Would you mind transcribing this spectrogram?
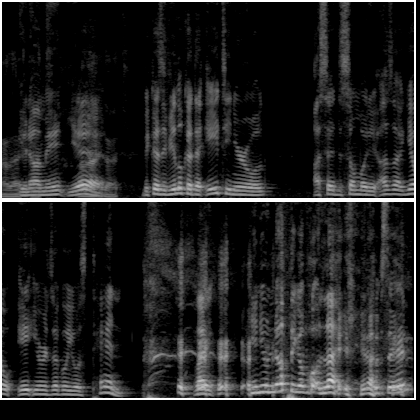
I like You know what I that. mean? I Yeah. like that. Because if you look at the 18 year old, I said to somebody, I was like, yo, eight years ago, he was 10. like, he knew nothing about life. You know what I'm saying?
